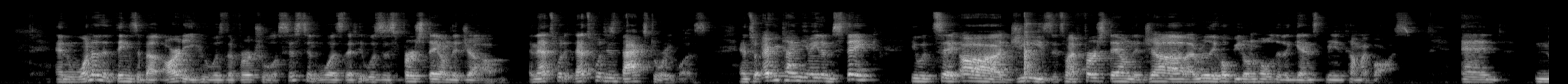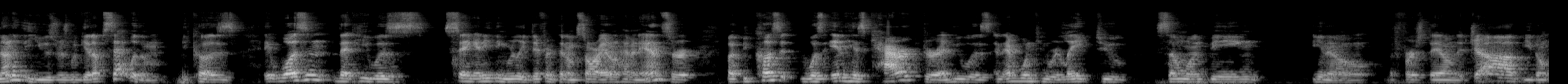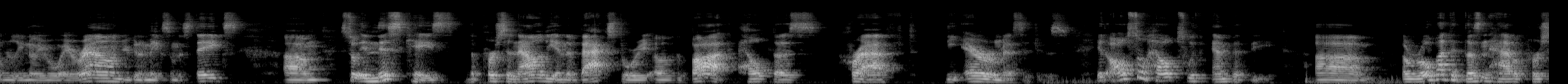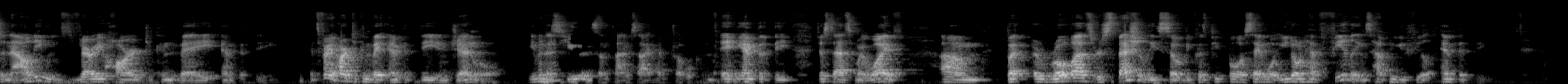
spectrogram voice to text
And one of the things about Artie, who was the virtual assistant, was that it was his first day on the job, and that's what that's what his backstory was. And so every time he made a mistake, he would say, "Ah, oh, geez, it's my first day on the job. I really hope you don't hold it against me and tell my boss." And none of the users would get upset with him because it wasn't that he was saying anything really different than "I'm sorry, I don't have an answer." But because it was in his character, and he was, and everyone can relate to someone being, you know, the first day on the job, you don't really know your way around, you're going to make some mistakes. Um, so in this case, the personality and the backstory of the bot helped us craft the error messages. It also helps with empathy. Um, a robot that doesn't have a personality, it's very hard to convey empathy. It's very hard to convey empathy in general. Even mm-hmm. as humans, sometimes I have trouble conveying empathy. Just ask my wife. Um, but robots are especially so because people are saying, well, you don't have feelings. How can you feel empathy?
